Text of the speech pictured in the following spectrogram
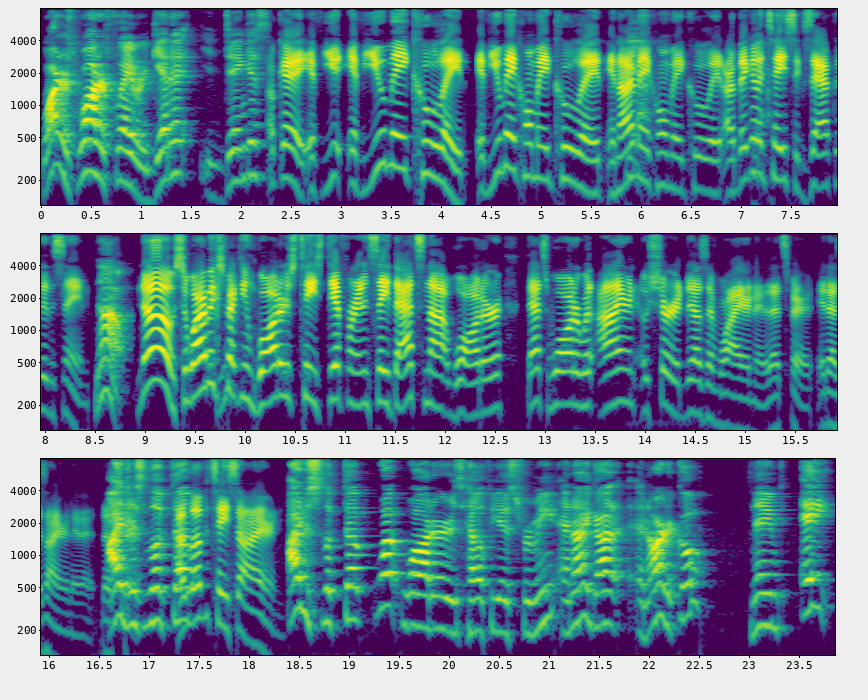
Water's water flavored. Get it, you dingus? Okay, if you if you make Kool Aid, if you make homemade Kool Aid, and I Yeah. make homemade Kool Aid, are they gonna Yeah. taste exactly the same? No. No. So why are we expecting waters taste different and say that's not water? That's water with iron. Oh, sure, it does have iron in it. That's fair. It has iron in it. That's I fair. just looked up. I love the taste of iron. I just looked up what water is healthiest for me, and I got an article named Eight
